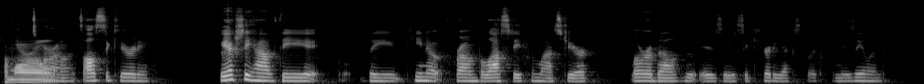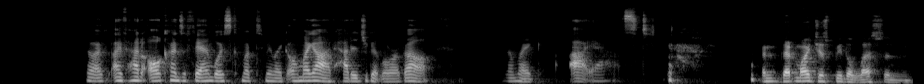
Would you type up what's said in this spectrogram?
tomorrow, tomorrow it's all security. We actually have the the keynote from Velocity from last year, Laura Bell, who is a security expert from New Zealand. So I've I've had all kinds of fanboys come up to me like, "Oh my God, how did you get Laura Bell?" And I'm like, "I asked." and that might just be the lesson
